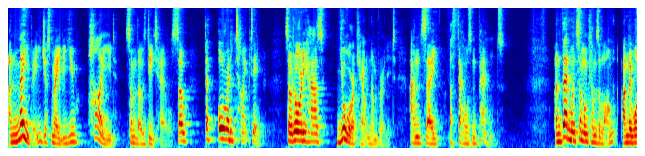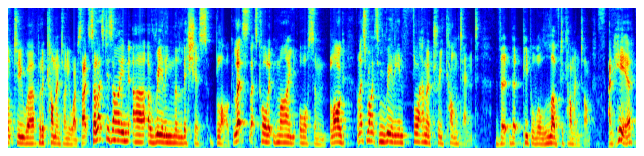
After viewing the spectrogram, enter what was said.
And maybe, just maybe, you hide some of those details. So they're already typed in. So it already has your account number in it and say a thousand pounds. And then when someone comes along and they want to uh, put a comment on your website, so let's design uh, a really malicious blog. Let's, let's call it My Awesome Blog, and let's write some really inflammatory content that, that people will love to comment on. And here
